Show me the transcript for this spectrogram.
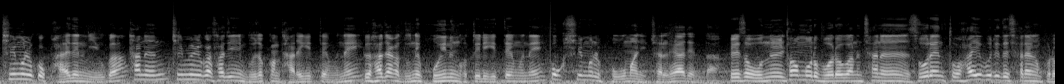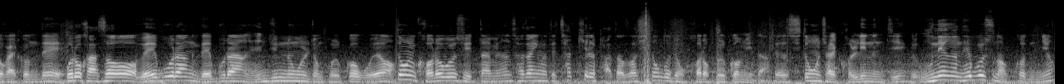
실물을 꼭 봐야 되는 이유가 차는 실물과 사진이 무조건 다르기 때문에 그 하자가 눈에 보이는 것들이기 때문에 꼭 실물을 보고만 입찰을 해야 된다. 그래서 오늘 처음으로 보러 가는 차는 소렌토 하이브리드 차량을 보러 갈 건데 보러 가서 외부 랑 내부랑 엔진룸을 좀 볼 거고요. 시동을 걸어볼 수 있다면 사장님한테 차키를 받아서 시동도 좀 걸어 볼 겁니다. 그래서 시동을 잘 걸리는지 운행은 해볼 수는 없거든요.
